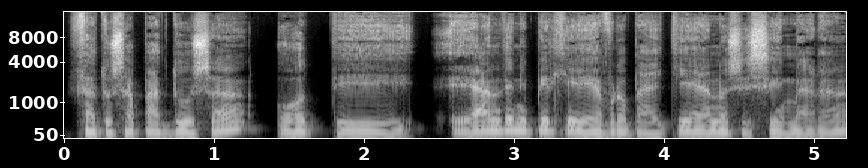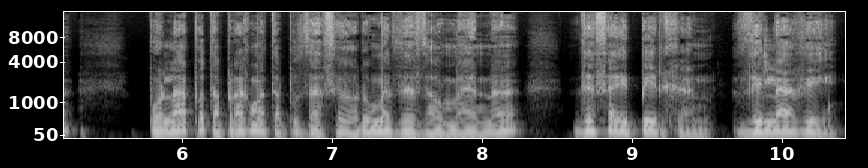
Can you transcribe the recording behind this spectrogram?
Θα τους απαντούσα ότι εάν δεν υπήρχε η Ευρωπαϊκή Ένωση σήμερα, πολλά από τα πράγματα που θα θεωρούμε δεδομένα δεν θα υπήρχαν. Δηλαδή,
